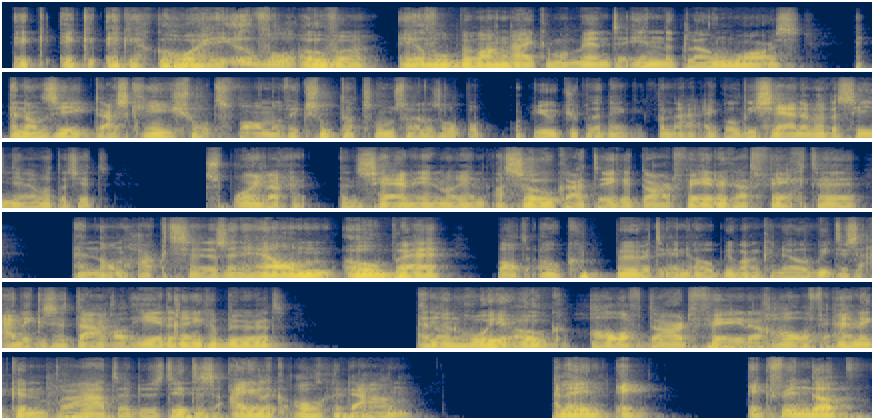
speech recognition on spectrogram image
ik, ik, ik hoor heel veel over heel veel belangrijke momenten in de Clone Wars. En dan zie ik daar screenshots van, of ik zoek dat soms wel eens op op, op YouTube. Dan denk ik van, nou, ik wil die scène wel eens zien, hè, want er zit, spoiler, een scène in waarin Ahsoka tegen Darth Vader gaat vechten. En dan hakt ze zijn helm open, wat ook gebeurt in Obi-Wan Kenobi. Dus eigenlijk is het daar al eerder in gebeurd. En dan hoor je ook half Darth Vader, half Anakin praten. Dus dit is eigenlijk al gedaan. Alleen, ik, ik vind dat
